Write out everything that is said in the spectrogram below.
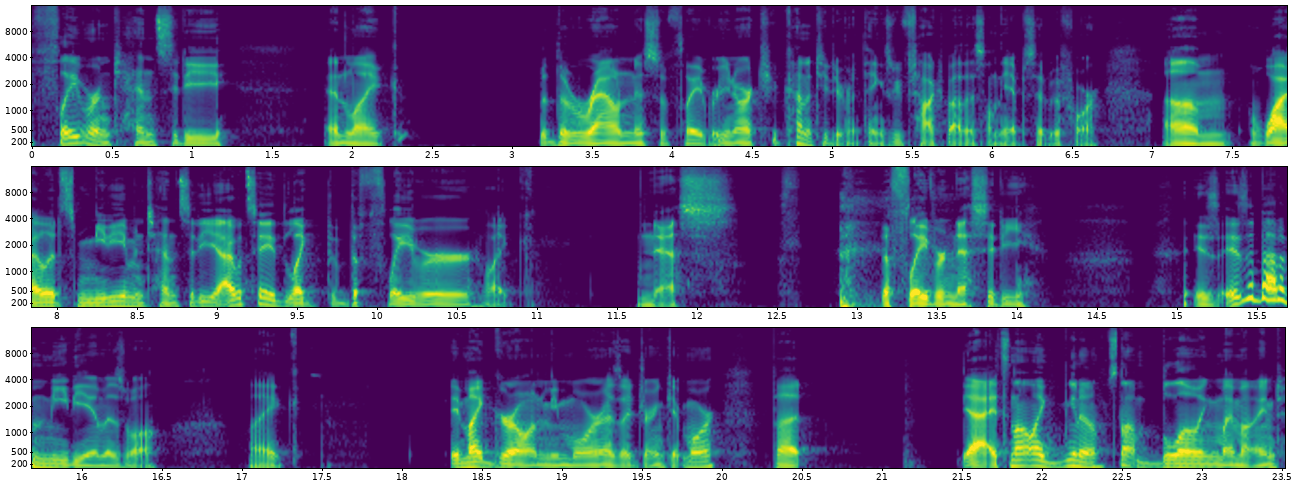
flavor intensity and like the roundness of flavor, you know, are two kind of two different things. We've talked about this on the episode before. Um, while it's medium intensity, I would say like the, the flavor like ness, the flavor nessity is is about a medium as well. Like it might grow on me more as I drink it more, but yeah, it's not like, you know, it's not blowing my mind.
